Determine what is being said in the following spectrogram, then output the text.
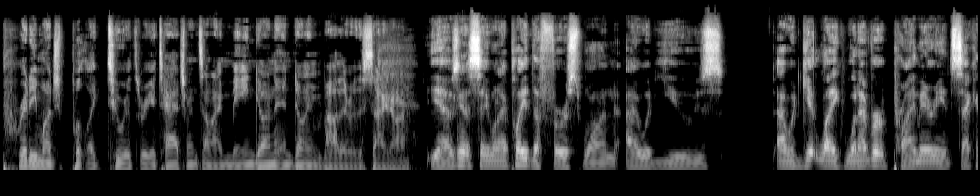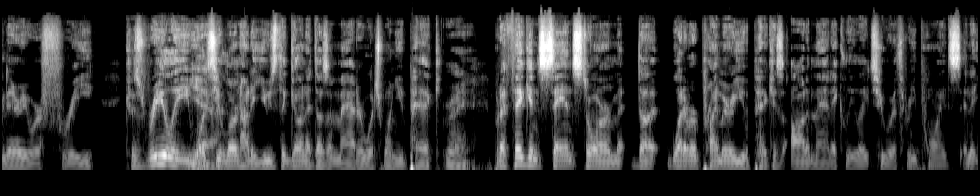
pretty much put like two or three attachments on my main gun and don't even bother with the sidearm. yeah. I was gonna say when I played the first one, I would use, I would get like whatever primary and secondary were free. Because really, once you learn how to use the gun, it doesn't matter which one you pick. Right. But I think in Sandstorm, the whatever primary you pick is automatically like two or three points, and it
